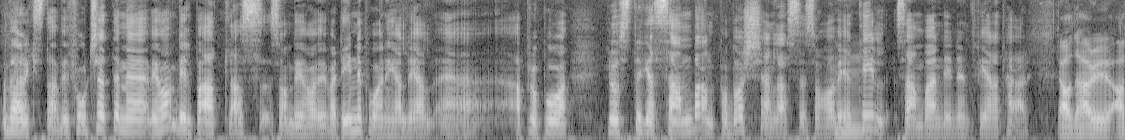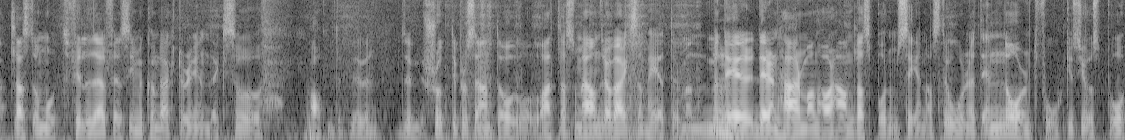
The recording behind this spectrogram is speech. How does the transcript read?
verkstad. Vi fortsätter med, vi har en bild på Atlas som vi har varit inne på en hel del. Eh, apropå lustiga samband på börsen, Lasse, så har vi mm. ett till samband identifierat här. Ja, det här är Atlas då mot Philadelphia Semiconductor Index. Och, ja, det är väl 70 procent och Atlas som är andra verksamheter. Men, mm. men det, är, det, är, den här man har handlats på de senaste åren. Ett enormt fokus just på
